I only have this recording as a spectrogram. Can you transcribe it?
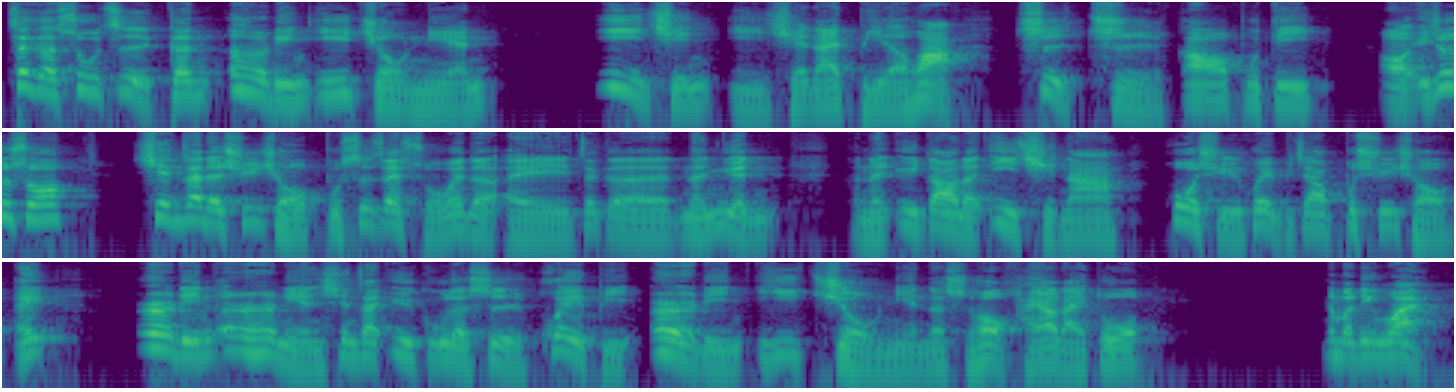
这个数字跟二零一九年疫情以前来比的话是只高不低哦，也就是说。现在的需求不是在所谓的哎，这个能源可能遇到了疫情啊，或许会比较不需求。哎，二零二二年现在预估的是会比二零一九年的时候还要来多。那么另外，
